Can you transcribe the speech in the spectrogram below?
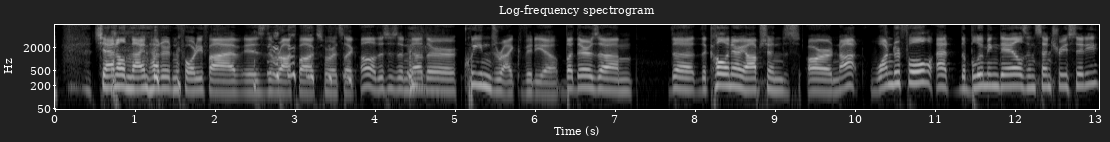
Channel 945 is the rock box where it's like, oh, this is another Queensryche video. But there's um the the culinary options are not wonderful at the Bloomingdale's in Century City.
